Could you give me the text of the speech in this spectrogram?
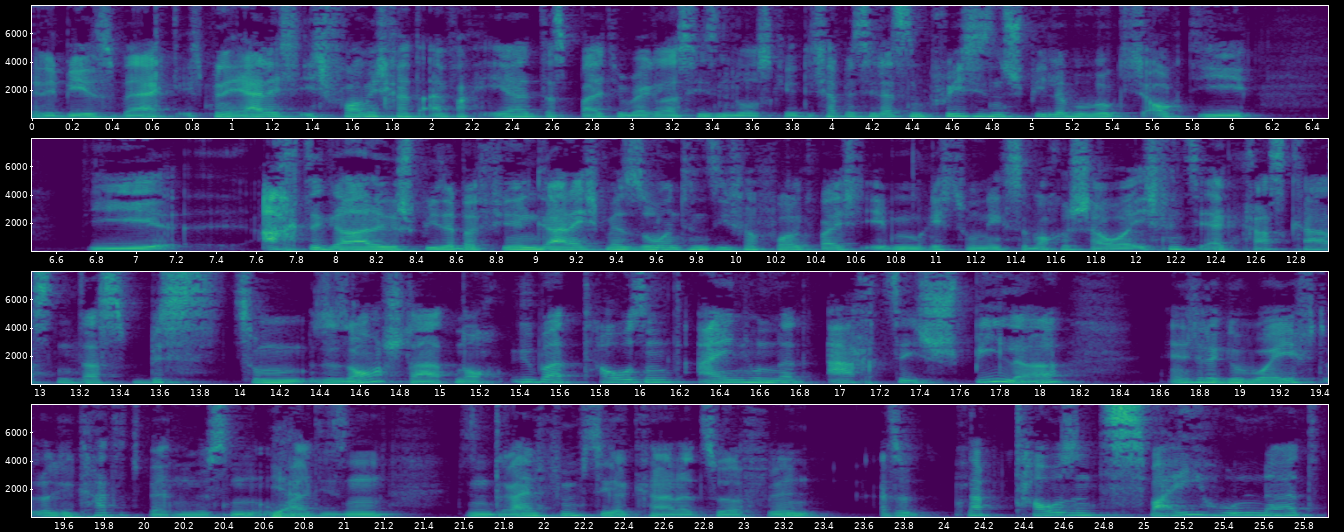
Der DB ist back. Ich bin ehrlich, ich freue mich gerade einfach eher, dass bald die Regular Season losgeht. Ich habe jetzt die letzten Preseason-Spiele, wo wirklich auch die, die achte gerade gespielt habe, bei vielen gar nicht mehr so intensiv verfolgt, weil ich eben Richtung nächste Woche schaue. Ich finde es eher krass, Carsten, dass bis zum Saisonstart noch über 1180 Spieler entweder gewaved oder gecuttet werden müssen, um Ja. halt diesen, diesen 53er-Kader zu erfüllen. Also knapp 1200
